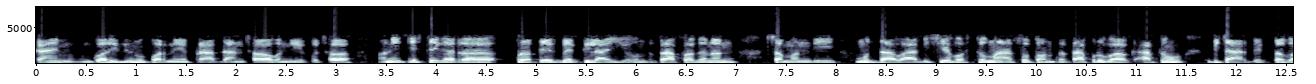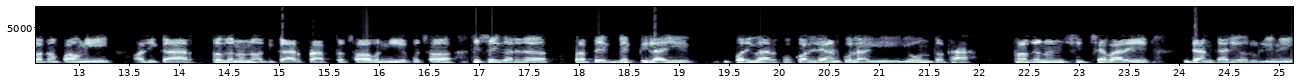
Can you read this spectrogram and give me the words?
कायम गरिदिनु पर्ने प्रावधान छ भनिएको छ। अनि त्यस्तै गरेर प्रत्येक व्यक्तिलाई यौन तथा प्रजनन सम्बन्धी मुद्दा वा विषयवस्तुमा स्वतन्त्रतापूर्वक आफ्नो विचार व्यक्त गर्न पाउने अधिकार प्रजनन अधिकार प्राप्त छ भनिएको छ। त्यसै गरेर प्रत्येक व्यक्तिलाई परिवारको कल्याणको लागि यौन तथा प्रजनन शिक्षाबारे जानकारीहरू लिने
